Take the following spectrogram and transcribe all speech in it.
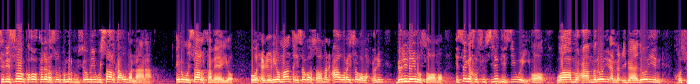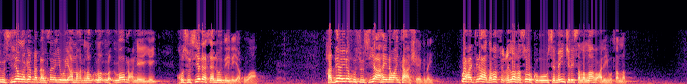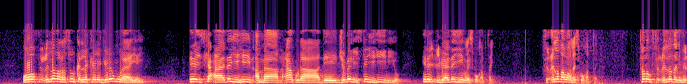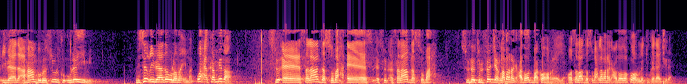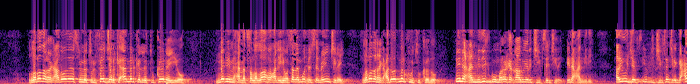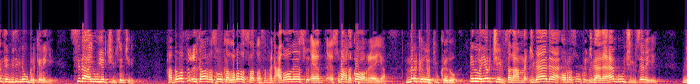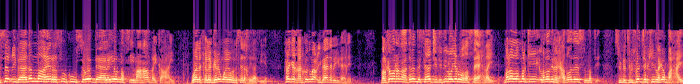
sidii soonka oo kale rasuulku markuu soomayey wisaalkaa u banaanaa inuu wisaal sameeyo uu xidhiidhiyo maanta isagoo sooman caawara isagoo wax cunin berina inuu soomo. Isaga khusuusiyadiisii wey oo waa mucaamalooyin ama cibaadooyin khusuusiyo laga dhadhansanayo wey ama loo macneeyey. Khusuusiyadaasaa loo daynaya kuwa. Haddii ayna khusuusiye ahayna waa inta aan sheegnay. Waxaa jira haddaba ficilo rasuulku uu samayn jiray sala allahu calayhi wasalam oo ficilada rasuulka la kala garan waayey inay iska caado yihiin ama maxaanku dhahaa dee iska yihiin iyo inay cibaado yihiin laysku qabtay. Ficiladaa waa laysku qabtay. Talow ficiladani ma cibaado ahaan buu rasuulku ula yimid. Mise cibaado ulama iman. Waxaa ka mid a salaada subax salaada subax. Sunatulfajar laba ragcadood baa ka horreeya oo salaada subax laba ragcadood oo ka hor la tukadaa jira. Labada ragcadood ee sunatulfajarka ah marka la tukanayo nebi maxamed sala allahu calayhi wasalam wuxuu samayn jiray labada ragcadood markuu tukado dhinaca midig buu mararka qaar u yar jiibsan jiray dhinaca midig. Ayuu jiibsan jiray gacantan midigna u barkanayey sidaa ayuu u yar jiibsan jiray. Haddaba ficilkaa rasuulka labada ragcadood ee subaxda ka horreeya marka la tukado in la yar jiibsadaa ma cibaada oo rasuulku cibaada ahaan buu u jiibsanayey mise cibaado maahae rasuulku uu soo daalayoo nasiim ahaan bay ka ahayd? Waa la kala garan waaye waa masale khilaafiya ragga qaarkood waa cibaada bay yidhahdeen bal ka warrama haddaba masaajid idiloo yar wada seexday. Mar alla markii labadii ragcadood ee sunat sunatulfajarkii laga baxay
